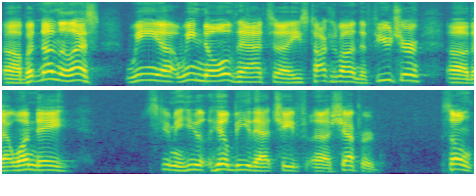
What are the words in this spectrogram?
Uh, but nonetheless, we we know that he's talking about in the future that one day, excuse me, he'll, he'll be that chief shepherd. So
